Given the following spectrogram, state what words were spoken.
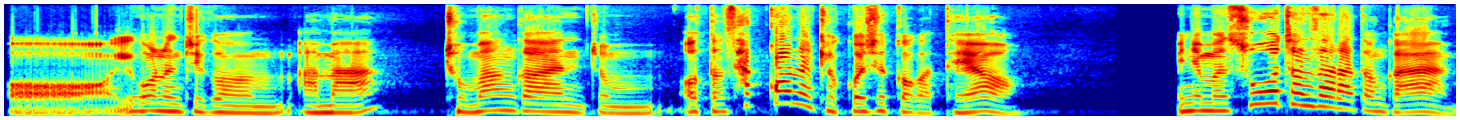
어, 이거는 지금 아마 조만간 좀 어떤 사건을 겪으실 것 같아요. 왜냐면 수호천사라던가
